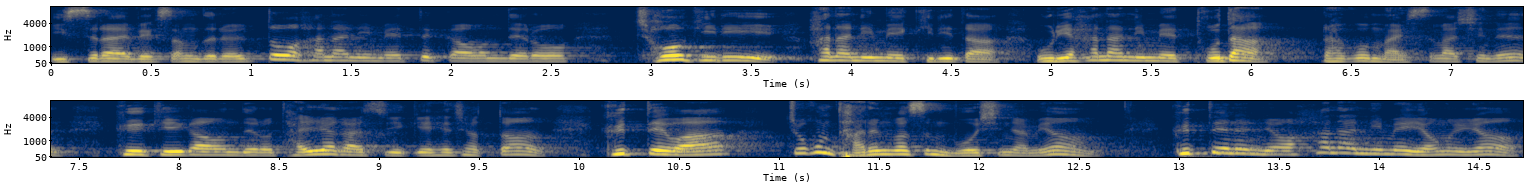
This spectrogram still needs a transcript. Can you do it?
이스라엘 백성들을 또 하나님의 뜻 가운데로 저 길이 하나님의 길이다. 우리 하나님의 도다라고 말씀하시는 그 길 가운데로 달려갈 수 있게 하셨던 그때와 조금 다른 것은 무엇이냐면 그때는요 하나님의 영을요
